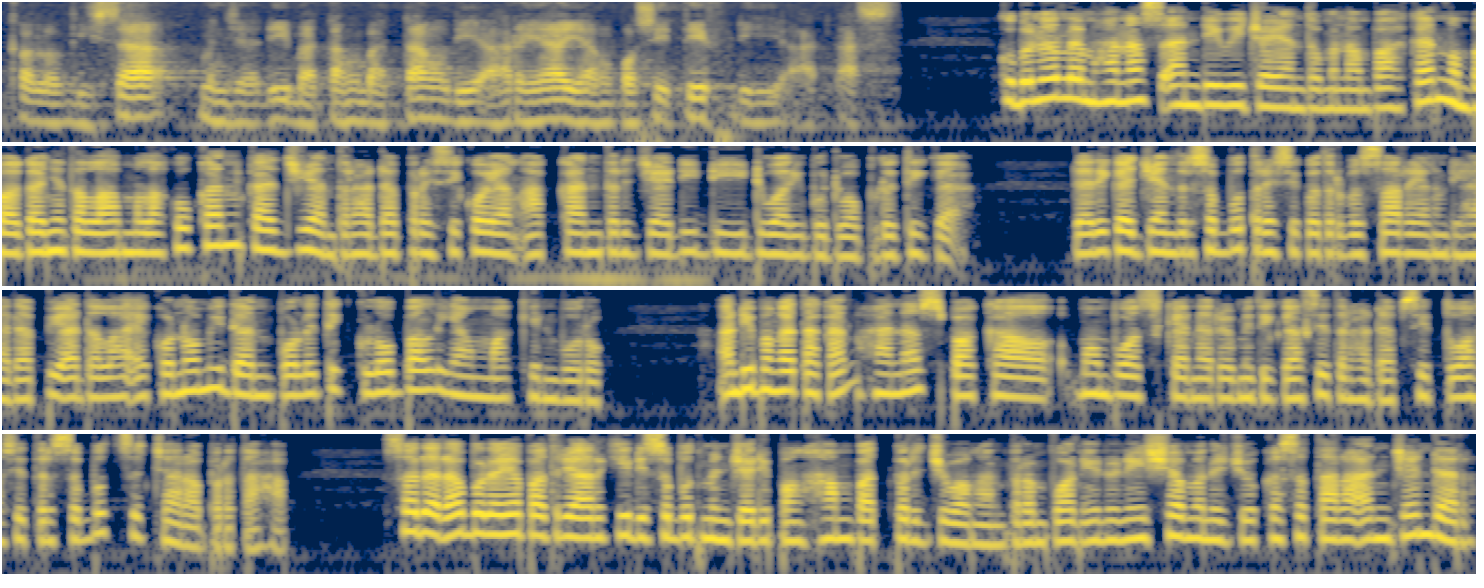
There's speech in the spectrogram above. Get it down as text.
kalau bisa menjadi batang-batang di area yang positif di atas. Gubernur Lemhanas Andi Wijayanto menambahkan lembaganya telah melakukan kajian terhadap risiko yang akan terjadi di 2023. Dari kajian tersebut, risiko terbesar yang dihadapi adalah ekonomi dan politik global yang makin buruk. Andi mengatakan Hanas bakal membuat skenario mitigasi terhadap situasi tersebut secara bertahap. Saudara budaya patriarki disebut menjadi penghambat perjuangan perempuan Indonesia menuju kesetaraan gender.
